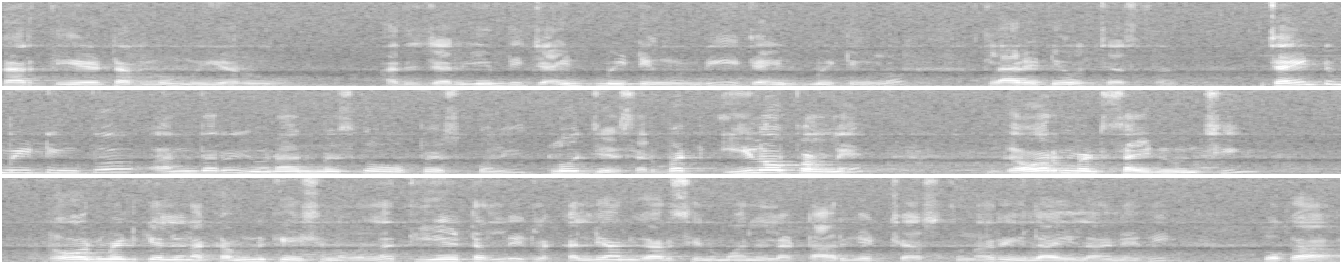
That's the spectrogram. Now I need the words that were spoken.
సార్ థియేటర్లు ముయ్యరు. అది జరిగింది. జాయింట్ మీటింగ్ ఉంది. ఈ జాయింట్ మీటింగ్లో క్లారిటీ వచ్చేస్తుంది. జాయింట్ మీటింగ్తో అందరూ యునానిమస్గా ఒప్పేసుకొని క్లోజ్ చేశారు. బట్ ఈ లోపలనే గవర్నమెంట్ సైడ్ నుంచి గవర్నమెంట్కి వెళ్ళిన కమ్యూనికేషన్ వల్ల థియేటర్లు ఇట్లా కళ్యాణ్ గారి సినిమాని ఇలా టార్గెట్ చేస్తున్నారు. ఇలా ఇలా అనేది ఒక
